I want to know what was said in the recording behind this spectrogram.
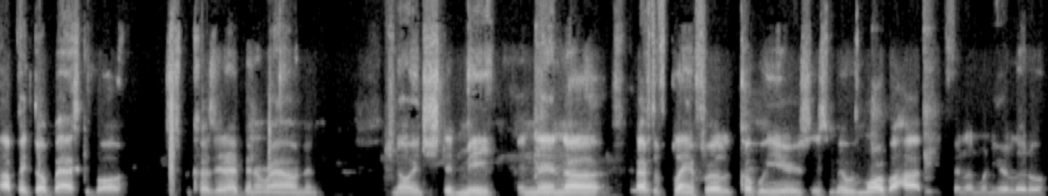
I picked up basketball just because it had been around and you know interested in me. And then uh, after playing for a couple years, it was more of a hobby. Finland, when you're little,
